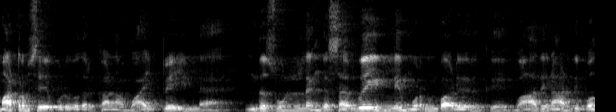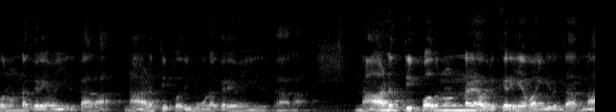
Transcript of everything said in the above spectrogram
மாற்றம் செய்யப்படுவதற்கான வாய்ப்பே இல்லை. இந்த சூழ்நிலை இங்கே சர்வேயின்லே முரண்பாடு இருக்குது வாதி நானூற்றி பதினொன்று கிரைய வாங்கியிருக்காரா? நானூற்றி பதிமூணு கிரைய வாங்கியிருக்காரா? நானூற்றி பதினொன்று அவர் கிரைய வாங்கியிருந்தாருன்னா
